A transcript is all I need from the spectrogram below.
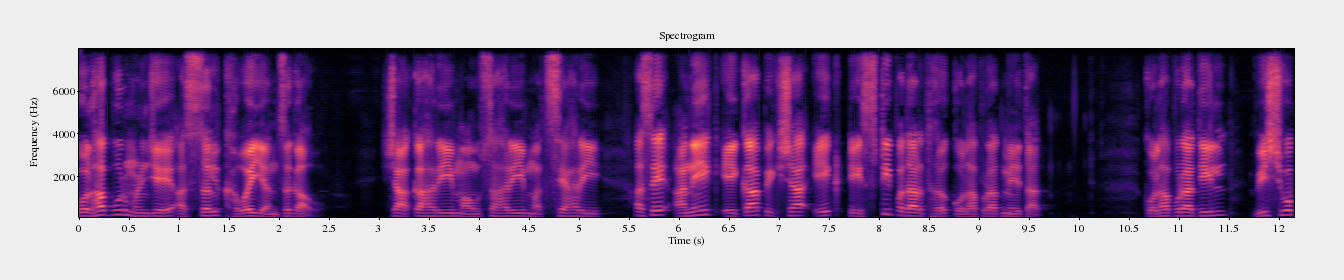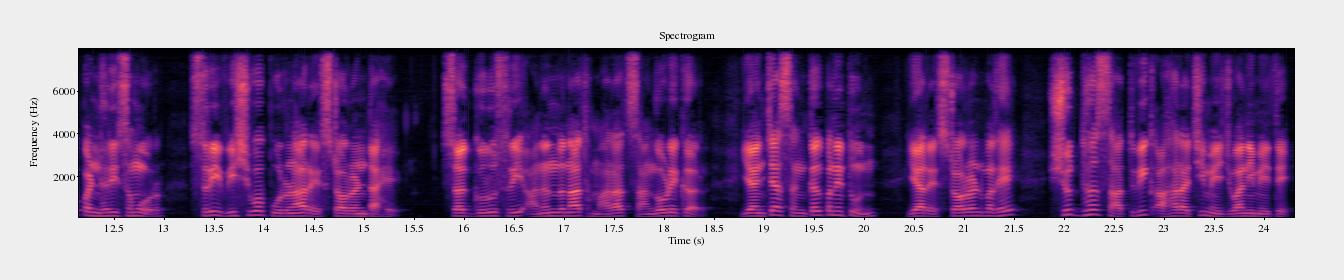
कोल्हापूर म्हणजे अस्सल खवय्यांचं गाव. शाकाहारी मांसाहारी मत्स्याहारी असे अनेक एकापेक्षा एक टेस्टी पदार्थ कोल्हापुरात मिळतात. कोल्हापुरातील विश्व पंढरीसमोर श्री विश्वपूर्णा रेस्टॉरंट आहे. सद्गुरू श्री आनंदनाथ महाराज सांगवडेकर यांच्या संकल्पनेतून या रेस्टॉरंटमध्ये शुद्ध सात्विक आहाराची मेजवानी मिळते.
